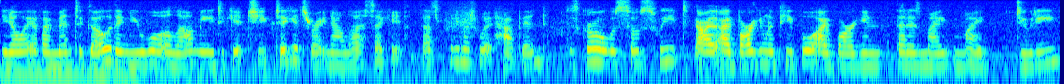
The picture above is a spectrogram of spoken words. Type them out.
you know what, if I'm meant to go, then you will allow me to get cheap tickets right now last second. That's pretty much what happened. This girl was so sweet. I, I bargain with people. I bargain. That is my, my duty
